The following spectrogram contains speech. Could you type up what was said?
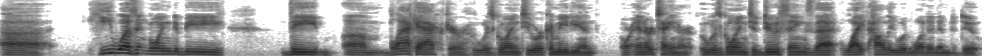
uh, he wasn't going to be the um, black actor who was going to, or comedian or entertainer who was going to do things that white Hollywood wanted him to do.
